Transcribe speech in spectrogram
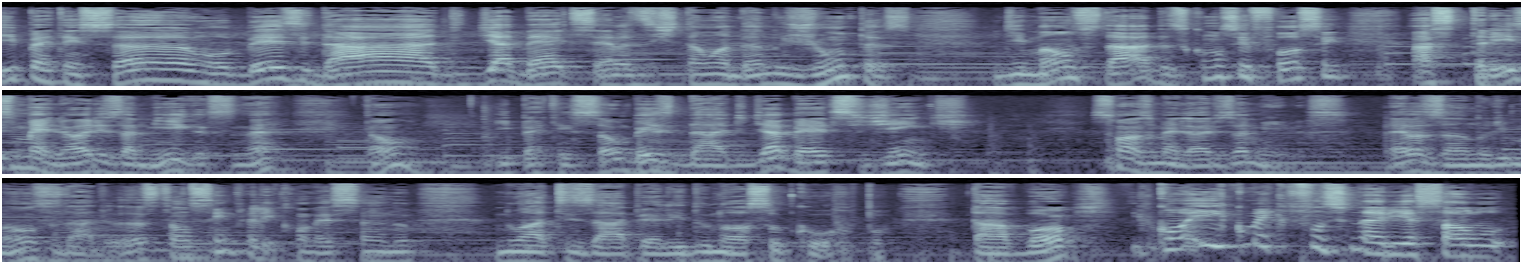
hipertensão, obesidade, diabetes, elas estão andando juntas de mãos dadas, como se fossem as três melhores amigas, né? Então, hipertensão, obesidade, diabetes, gente, são as melhores amigas. Elas andam de mãos dadas, elas estão sempre ali conversando no WhatsApp ali do nosso corpo, tá bom? E como, e como é que funcionaria, Saulo?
